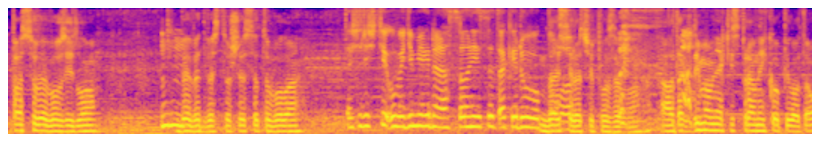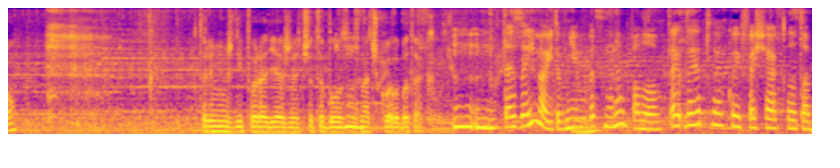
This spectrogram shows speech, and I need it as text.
pasové vozidlo, Mhm. BV206 sa to volá. Takže když tě uvidím někde na silnici, tak jedu okolo. Daj si radšej pozor. No. Ale tak vždy mám nejakých správnych kopilotov, ktorí mi vždy poradia, že čo to bolo za značku alebo tak. Mm, mm, to je zajímavý, to mě vůbec nenapadlo. Tak to je to jako fešák to tam.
